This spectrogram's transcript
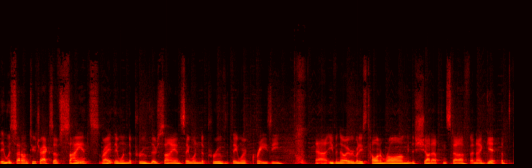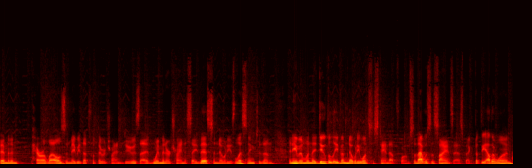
it was set on two tracks of science, right? They wanted to prove their science. They wanted to prove that they weren't crazy, uh, even though everybody's telling them wrong and to shut up and stuff. And I get the feminine parallels, and maybe that's what they were trying to do is that women are trying to say this and nobody is listening to them. And even when they do believe them, nobody wants to stand up for them. So that was the science aspect. But the other one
